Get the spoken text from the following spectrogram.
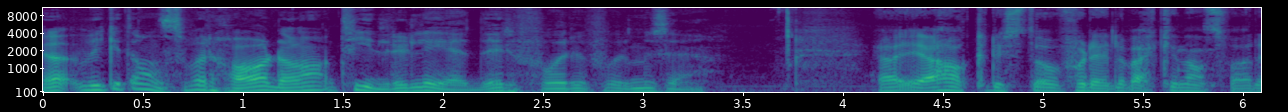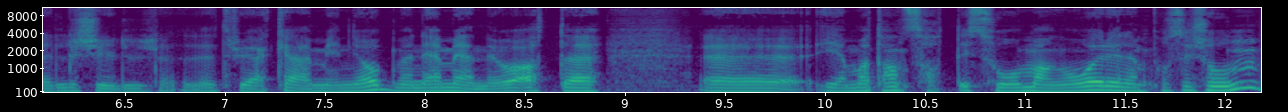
Ja, hvilket ansvar har da tidligere leder for, for museet? Ja, jeg har ikke lyst til å fordele verken ansvar eller skyld, det tror jeg ikke er min jobb. Men jeg mener jo at eh, i og med at han satt i så mange år i den posisjonen,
